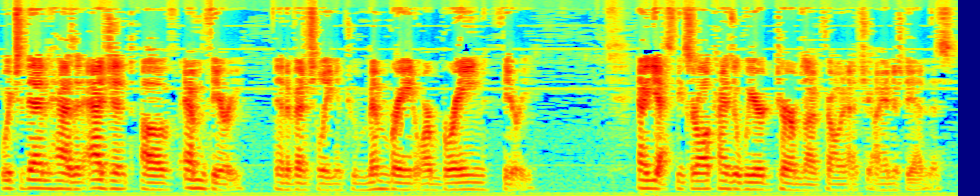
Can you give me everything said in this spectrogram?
which then has an adjunct of m theory and eventually into membrane or brane theory now, yes, these are all kinds of weird terms I'm throwing at you. I understand this.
